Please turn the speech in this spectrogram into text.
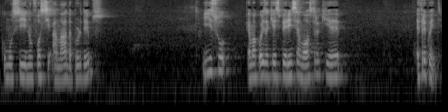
como se não fosse amada por Deus. E isso é uma coisa que a experiência mostra que é, é frequente.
